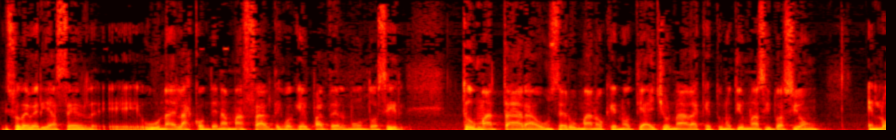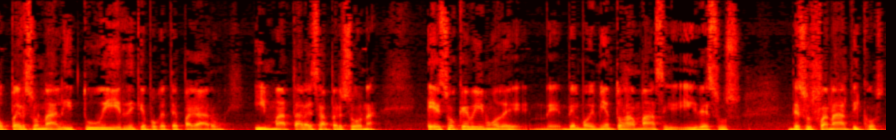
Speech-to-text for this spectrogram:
eso debería ser eh, una de las condenas más altas en cualquier parte del mundo. Es decir, tú matar a un ser humano que no te ha hecho nada, que tú no tienes una situación en lo personal y tú ir de que porque te pagaron y matar a esa persona. Eso que vimos de, del movimiento Hamas y de sus de sus fanáticos,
